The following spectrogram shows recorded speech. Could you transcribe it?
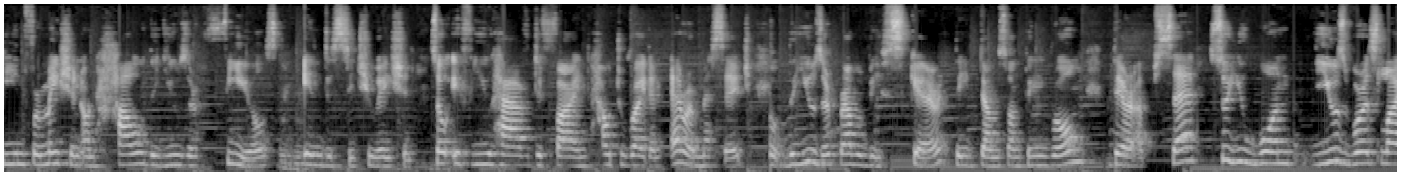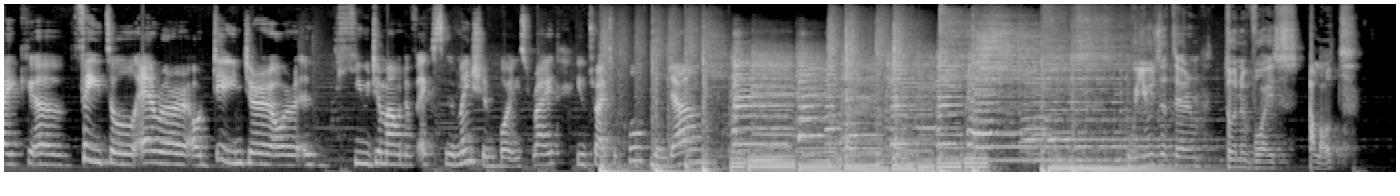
the information on how the user feels Mhm. in this situation. So if you have defined how to write an error message, so the user probably scared, they've done something wrong, they're upset. So you won't use words like uh, fatal, error, or danger, or a huge amount of exclamation points, right? You try to calm them down. We use the term tone of voice a lot,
